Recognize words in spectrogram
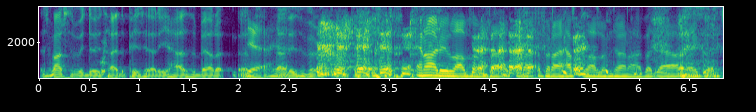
as much as we do take the piss out of your has about it, that's, Yeah, yeah. that is a very good thing. and I do love them, but, but, I, but I have to love them, don't I? But they are they're good.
